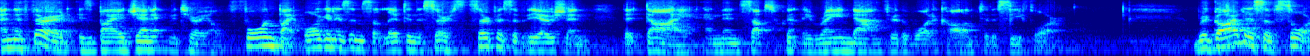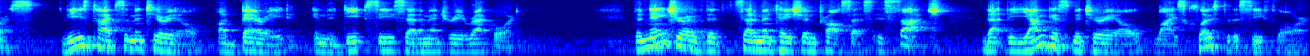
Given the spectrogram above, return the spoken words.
And the third is biogenic material, formed by organisms that lived in the sur surface of the ocean that die and then subsequently rain down through the water column to the seafloor. Regardless of source, these types of material are buried in the deep sea sedimentary record. The nature of the sedimentation process is such that the youngest material lies close to the seafloor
